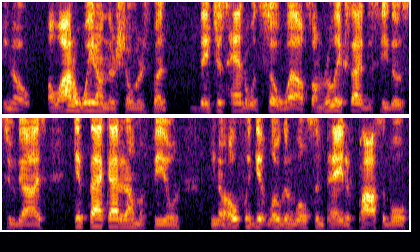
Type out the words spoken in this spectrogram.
you know a lot of weight on their shoulders, but they just handle it so well. So I'm really excited to see those two guys get back at it on the field. You know, hopefully get Logan Wilson paid if possible.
